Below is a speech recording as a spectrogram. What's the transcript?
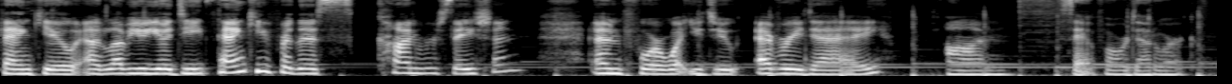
thank you. I love you, Yodit. Thank you for this conversation and for what you do every day on sayitforward.org.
